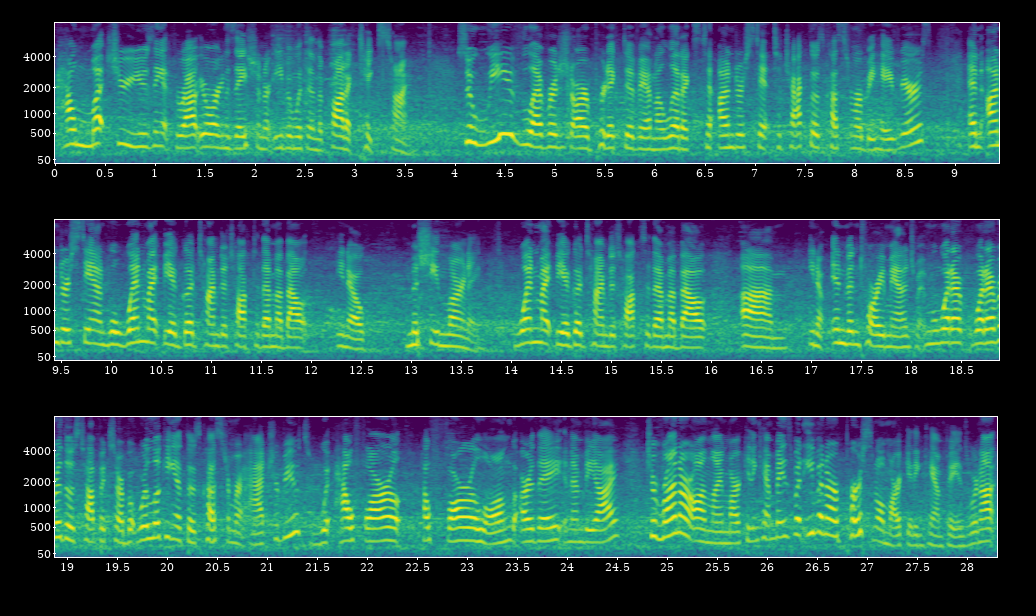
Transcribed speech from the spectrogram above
how much you're using it throughout your organization or even within the product takes time. So we've leveraged our predictive analytics to understand, to track those customer behaviors and understand, well, when might be a good time to talk to them about you know, machine learning? When might be a good time to talk to them about um, you know, inventory management, I mean, whatever, whatever those topics are, but we're looking at those customer attributes, how far, how far along are they in MBI, to run our online marketing campaigns, but even our personal marketing campaigns. We're not,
